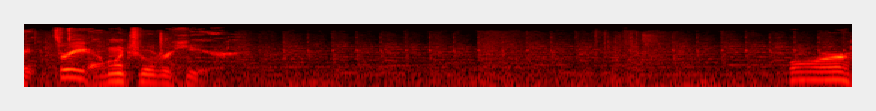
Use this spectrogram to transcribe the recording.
Okay, three, I want you over here. Four.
